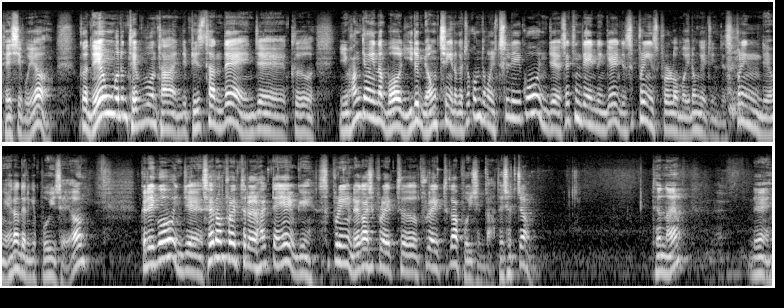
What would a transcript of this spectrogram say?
되시고요. 그 내용물은 대부분 다 이제 비슷한데 이제 그 이 환경이나 뭐 이름 명칭 이런 게 조금 조금씩 틀리고 이제 세팅되어 있는 게 이제 Spring Explorer 뭐 이런 게 이제 스프링 내용에 해당되는 게 보이세요. 그리고 이제 새로운 프로젝트를 할 때에 여기 Spring Legacy Project 프로젝트가 보이신다. 되셨죠? 되었나요? 네.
